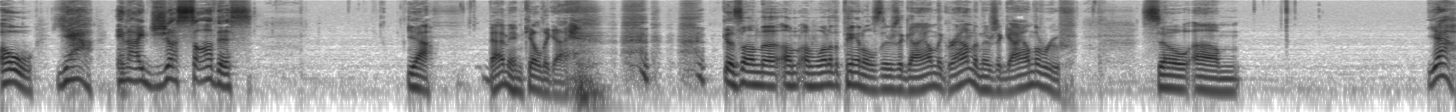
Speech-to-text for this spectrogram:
Oh, yeah, and I just saw this. Yeah, Batman killed a guy. Because on the on, on one of the panels, there's a guy on the ground and there's a guy on the roof. So, um, yeah,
